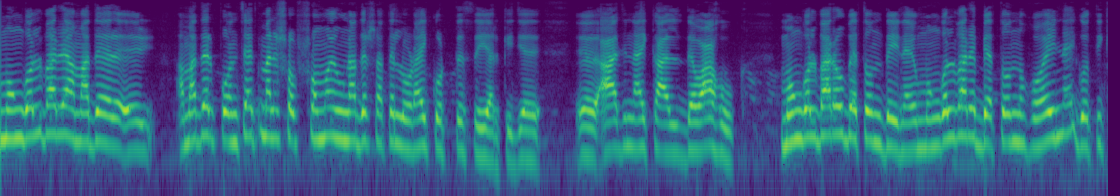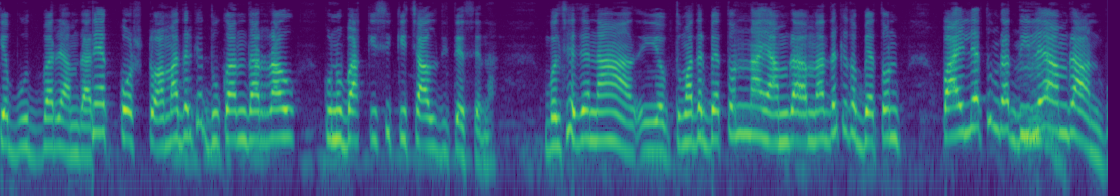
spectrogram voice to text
মঙ্গলবারে আমাদের আমাদের পঞ্চায়েত মানে সব সময় ওনাদের সাথে লড়াই করতেছে আর কি যে আজ নাই কাল দেওয়া হোক। মঙ্গলবারেও বেতন দেই নাই। মঙ্গলবারে বেতন হয় নাই গতিকে বুধবারে আমরা অনেক কষ্ট। আমাদেরকে দোকানদাররাও কোনো বাকি সিকি চাল দিতেছে না। বলছে যে না ইয়ে, তোমাদের বেতন নাই আমরা আমাদেরকে তো বেতন পাইলে তোমরা দিলে আমরা আনব।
